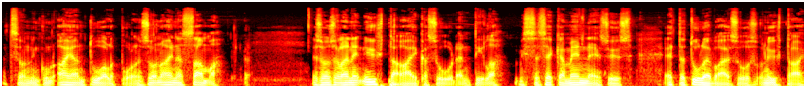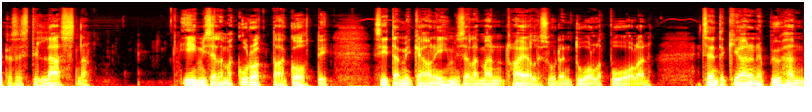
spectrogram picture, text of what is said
Että se on niin kuin ajan tuolla puolella, se on aina sama. Ja se on sellainen yhtäaikaisuuden tila, missä sekä menneisyys että tulevaisuus on yhtäaikaisesti läsnä. Ihmiselämä kurottaa kohti sitä, mikä on ihmiselämän rajallisuuden tuolla puolen. Et sen takia aina ne pyhän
